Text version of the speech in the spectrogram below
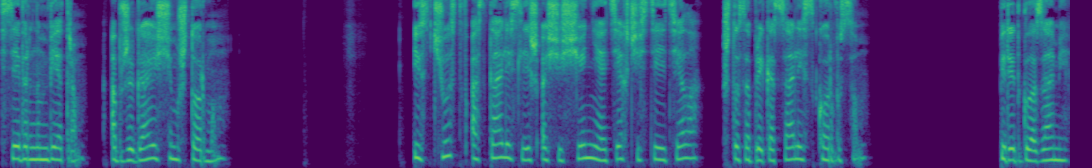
северным ветром, обжигающим штормом. Из чувств остались лишь ощущения тех частей тела, что соприкасались с Корвусом. Перед глазами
